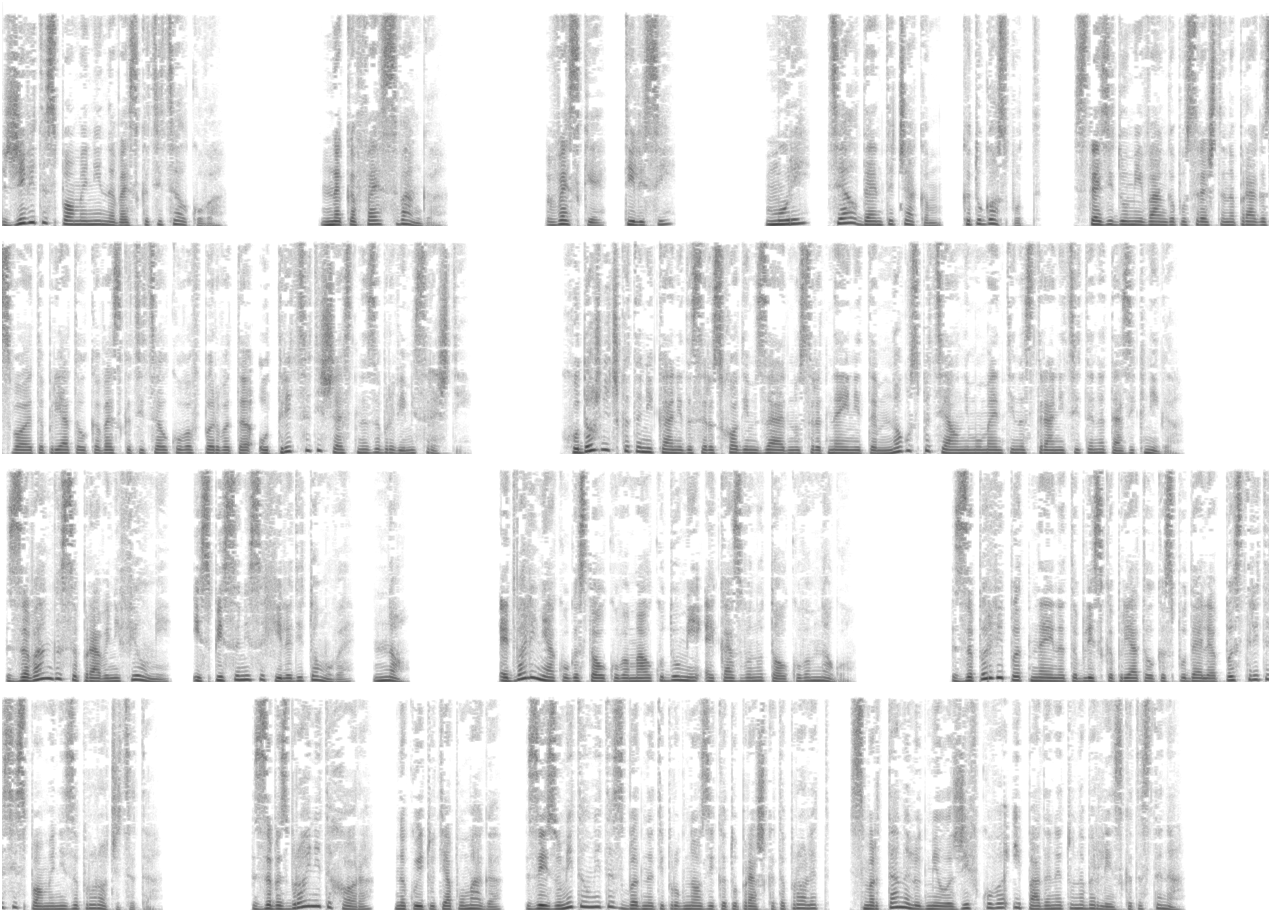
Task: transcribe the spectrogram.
Живите спомени на Веска Цицелкова. На кафе с Ванга. Веске, ти ли си? Мори, цял ден те чакам, като Господ. С тези думи Ванга посреща на прага своята приятелка Веска Цицелкова в първата от 36 незабравими срещи. Художничката ни кани да се разходим заедно сред нейните много специални моменти на страниците на тази книга. За Ванга са правени филми, изписани са хиляди томове, но... Едва ли някога с толкова малко думи е казвано толкова много. За първи път нейната близка приятелка споделя пъстрите си спомени за пророчицата. За безбройните хора, на които тя помага, за изумителните сбъднати прогнози като прашката пролет, смъртта на Людмила Живкова и падането на Берлинската стена.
